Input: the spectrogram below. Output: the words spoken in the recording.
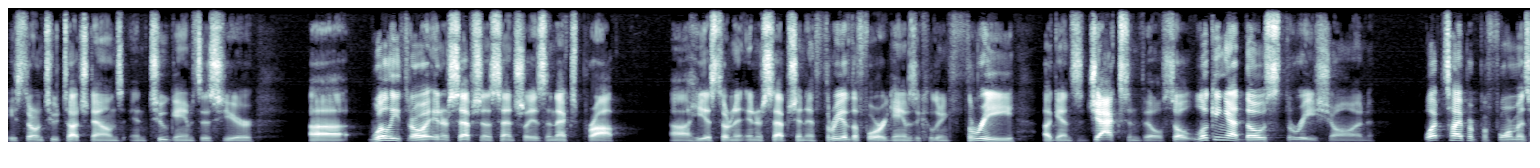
He's thrown two touchdowns in two games this year. Uh, will he throw an interception essentially is the next prop. Uh, he has thrown an interception in three of the four games, including three against Jacksonville. So looking at those three, Sean, what type of performance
